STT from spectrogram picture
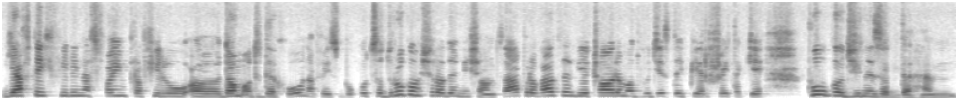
ja w tej chwili na swoim profilu Dom Oddechu na Facebooku co drugą środę miesiąca prowadzę wieczorem o 21 takie pół godziny z oddechem.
